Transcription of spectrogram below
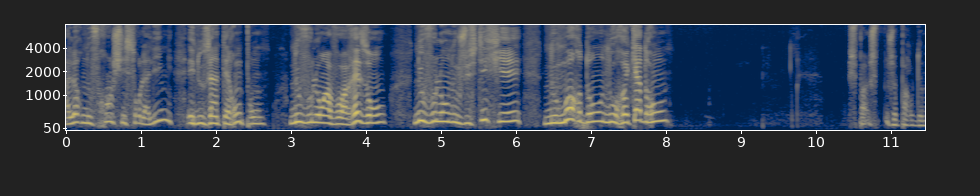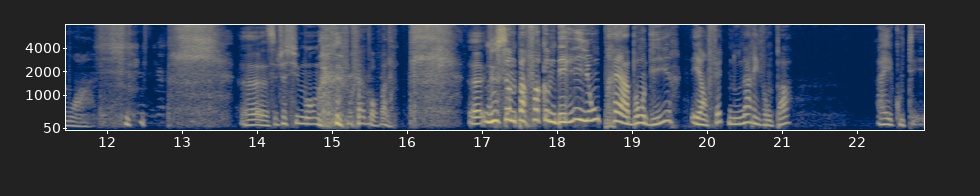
Alors nous franchissons la ligne et nous interrompons. Nous voulons avoir raison, nous voulons nous justifier, nous mordons, nous recadrons je, parle de moi. Euh, je suis mon. bon, voilà. Euh, nous sommes parfois comme des lions prêts à bondir et en fait, nous n'arrivons pas à écouter.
